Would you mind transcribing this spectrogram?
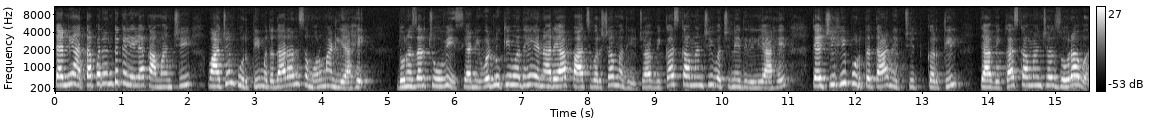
त्यांनी आतापर्यंत केलेल्या कामांची वाचनपूर्ती मतदारांसमोर मांडली आहे. दोन हजार चोवीस या निवडणुकीमध्ये येणाऱ्या पाच वर्षामध्ये ज्या विकास कामांची वचने दिलेली आहेत त्याचीही पूर्तता निश्चित करतील. त्या विकास कामांच्या जोरावर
